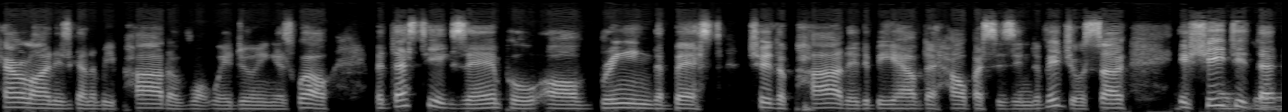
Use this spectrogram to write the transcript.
Caroline is going to be part of what we're doing as well, but that's the example of bringing the best to the party to be able to help us as individuals. So if she did that,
